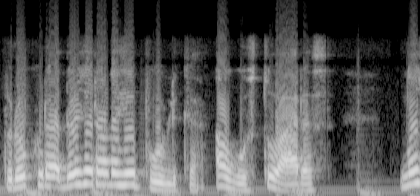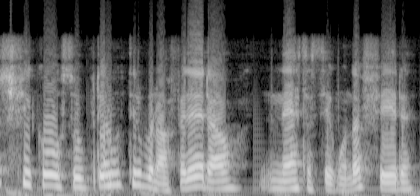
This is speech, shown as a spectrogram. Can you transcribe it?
Procurador-Geral da República, Augusto Aras, notificou o Supremo Tribunal Federal, nesta segunda-feira,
